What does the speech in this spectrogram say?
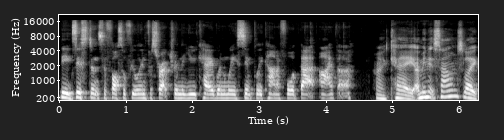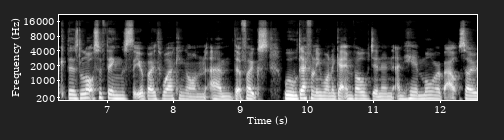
the existence of fossil fuel infrastructure in the UK when we simply can't afford that either. Okay. I mean, it sounds like there's lots of things that you're both working on um, that folks will definitely want to get involved in and, and hear more about. So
